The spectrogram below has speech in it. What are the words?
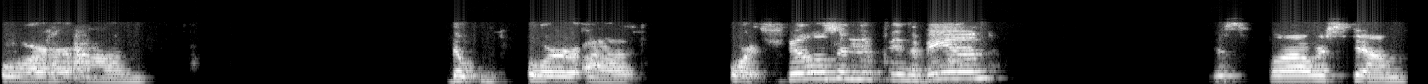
or um, the or uh, or it spills in the in the van, this flower stem,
